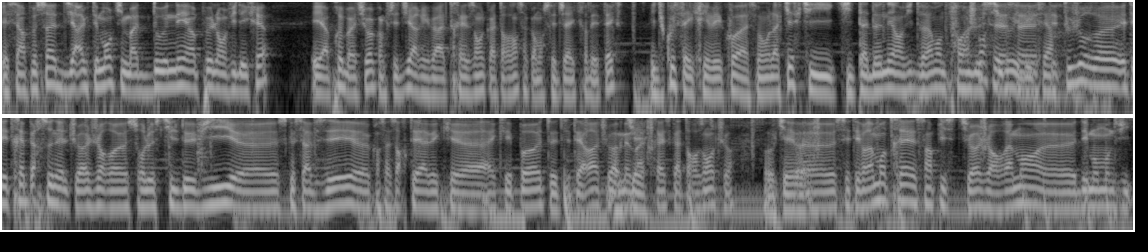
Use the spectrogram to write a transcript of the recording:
Et c'est un peu ça directement qui m'a donné un peu l'envie d'écrire. Et après, bah, tu vois, comme je t'ai dit, arrivé à 13 ans, 14 ans, ça commençait déjà à écrire des textes. Et du coup, ça écrivait quoi à ce moment-là? Qu'est-ce qui, qui t'a donné envie de vraiment de prendre le stylo c'était toujours euh, été très personnel, tu vois, genre euh, sur le style de vie, euh, ce que ça faisait, euh, quand ça sortait avec, euh, avec les potes, etc., tu vois, même à 13, 14 ans, tu vois. Ok, ouais. Euh, c'était vraiment très simpliste, tu vois, genre vraiment euh, des moments de vie,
